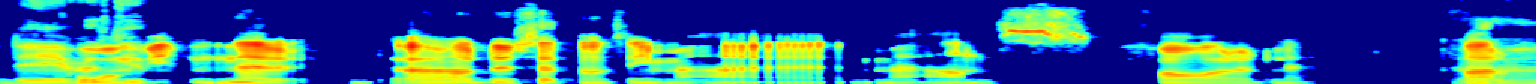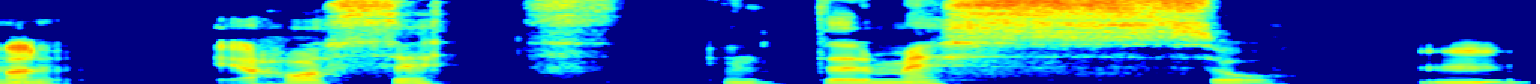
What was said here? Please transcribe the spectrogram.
Det är väl typ... Påminner, har du sett någonting med, ha- med hans far eller farfar? eh, jag har sett intermesso, Mm.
